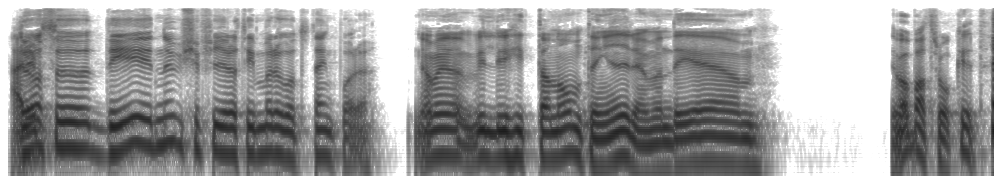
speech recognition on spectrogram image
Det, var alltså, det är nu 24 timmar du har gått och tänkt på det. Ja, men jag ville ju hitta någonting i det men det... Det var bara tråkigt.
